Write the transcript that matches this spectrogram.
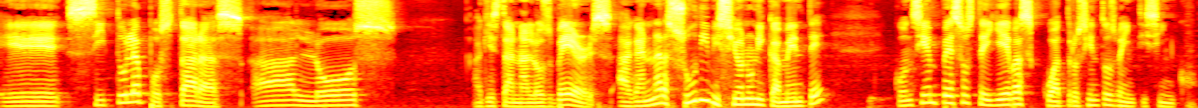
Eh, si tú le apostaras a los Aquí están a los Bears a ganar su división únicamente. Con 100 pesos te llevas 425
